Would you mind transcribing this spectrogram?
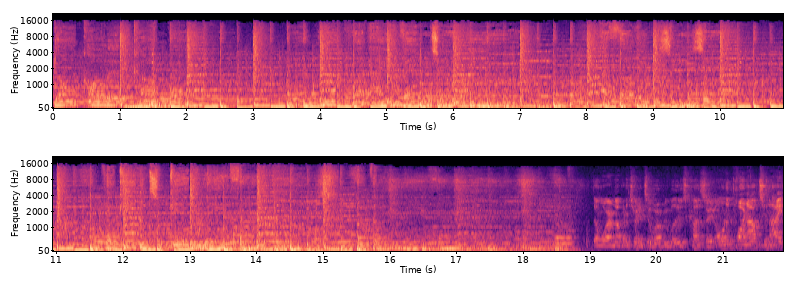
don't call it a comeback. Turn into a Robbie Williams concert. I want to point out tonight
